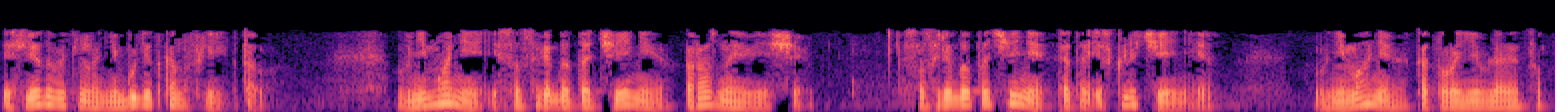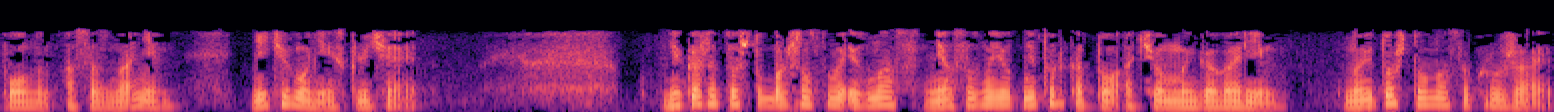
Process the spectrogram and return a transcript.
и, следовательно, не будет конфликтов. Внимание и сосредоточение – разные вещи. Сосредоточение – это исключение. Внимание, которое является полным осознанием, ничего не исключает. Мне кажется, что большинство из нас не осознает не только то, о чем мы говорим, но и то, что нас окружает.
